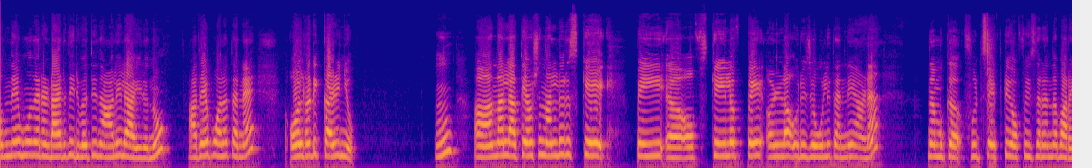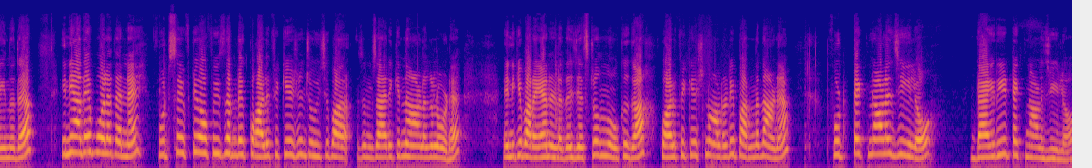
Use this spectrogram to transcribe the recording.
ഒന്ന് മൂന്ന് രണ്ടായിരത്തി ഇരുപത്തി നാലിലായിരുന്നു അതേപോലെ തന്നെ ഓൾറെഡി കഴിഞ്ഞു. നല്ല അത്യാവശ്യം നല്ലൊരു സ്കേ pay of scale of pay ഉള്ള ഒരു ജോലി തന്നെയാണ് നമുക്ക് ഫുഡ് സേഫ്റ്റി ഓഫീസർ എന്ന് പറയുന്നത്. ഇനി അതേപോലെ തന്നെ ഫുഡ് സേഫ്റ്റി ഓഫീസറിന്റെ ക്വാളിഫിക്കേഷൻ ചോദിച്ച് സംസാരിക്കുന്ന ആളുകളോട് എനിക്ക് പറയാനുള്ളത് ജസ്റ്റ് ഒന്ന് നോക്കുക. ക്വാളിഫിക്കേഷൻ ഓൾറെഡി പറഞ്ഞതാണ്. ഫുഡ് ടെക്നോളജിയിലോ ഡയറി ടെക്നോളജിയിലോ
